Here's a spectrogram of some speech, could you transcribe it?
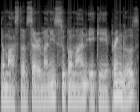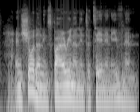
The master of ceremonies, Superman aka Pringles, ensured an inspiring and entertaining evening.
